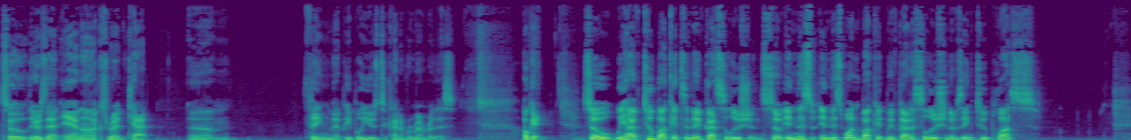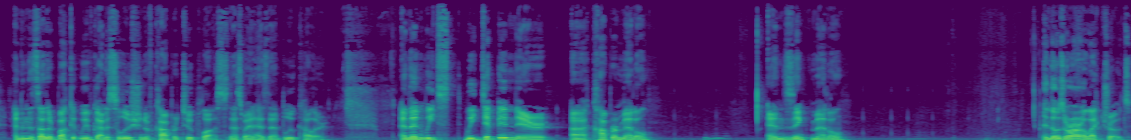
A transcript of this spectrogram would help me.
So there's that anox red cat um, thing that people use to kind of remember this. Okay, so we have two buckets and they've got solutions. So in this in this one bucket we've got a solution of zinc two plus and in this other bucket, we've got a solution of copper 2 plus. That's why it has that blue color. And then we, we dip in there uh, copper metal and zinc metal. And those are our electrodes.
